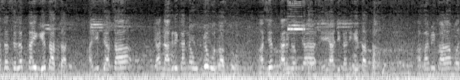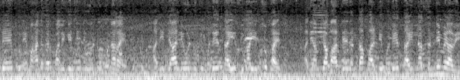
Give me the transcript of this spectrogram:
असा सलग ताई घेत असतात. आणि त्याचा या नागरिकांना उपयोग होत असतो. असेच कार्यक्रम त्या हे या ठिकाणी घेत असतात. आगामी काळामध्ये पुणे महानगरपालिकेची निवडणूक होणार आहे. आणि त्या निवडणुकीमध्ये ताईसुद्धा इच्छुक आहेत. आणि आमच्या भारतीय जनता पार्टीमध्ये ताईंना संधी मिळावी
